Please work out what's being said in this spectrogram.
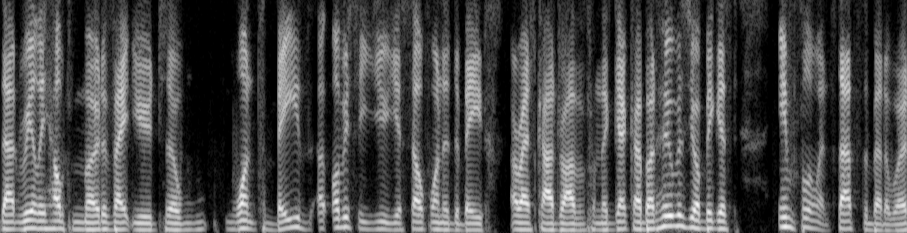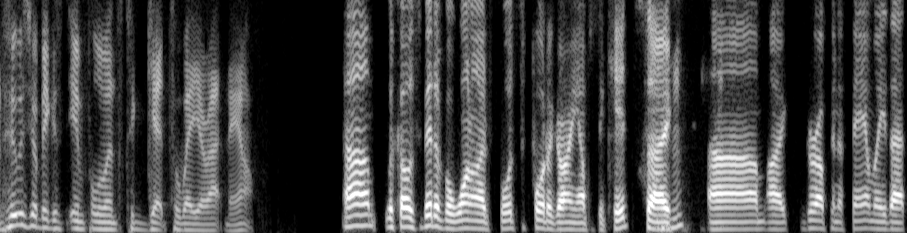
that really helped motivate you to want to be? Obviously, you yourself wanted to be a race car driver from the get go, but who was your biggest influence? That's the better word. Who was your biggest influence to get to where you're at now? Um, look, I was a bit of a one-eyed Ford supporter growing up as a kid. So Mhm. um, I grew up in a family that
